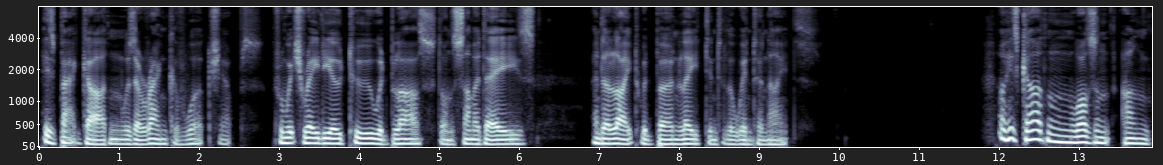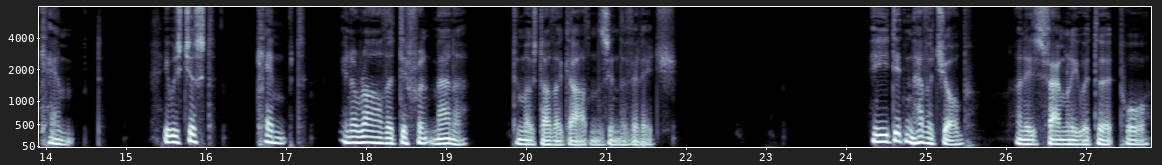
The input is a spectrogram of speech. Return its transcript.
His back garden was a rank of workshops, from which Radio 2 would blast on summer days, and a light would burn late into the winter nights. Oh, his garden wasn't unkempt. It was just kempt in a rather different manner to most other gardens in the village. He didn't have a job and his family were dirt poor,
